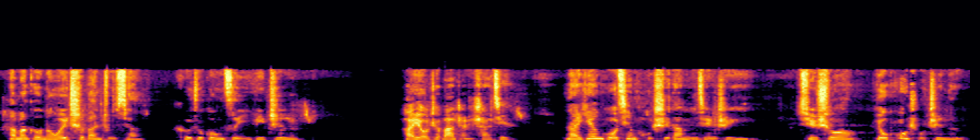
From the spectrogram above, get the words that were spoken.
它们更能维持半炷香，可助公子一臂之力。还有这把斩杀剑，乃燕国剑谱十大名剑之一，据说有护主之能。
